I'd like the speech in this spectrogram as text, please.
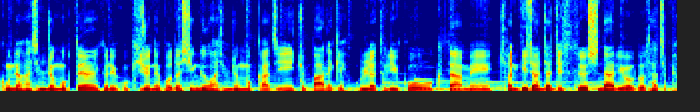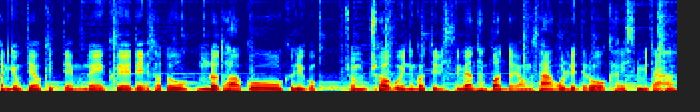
국내 관심 종목들 그리고 기존에 보던 신규 관심 종목까지 좀 빠르게 올려드리고 그 다음에 전기전자 지수 시나리오도 살짝 변경되었기 때문에 그에 대해서도 업로드하고 그리고 좀 좋아 보이는 것들 있으면 한 번 더 영상 올리도록 하겠습니다.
